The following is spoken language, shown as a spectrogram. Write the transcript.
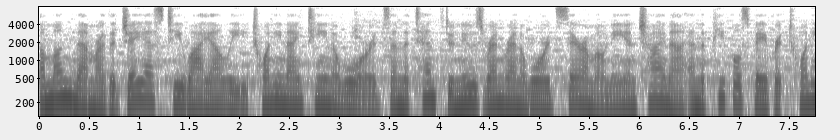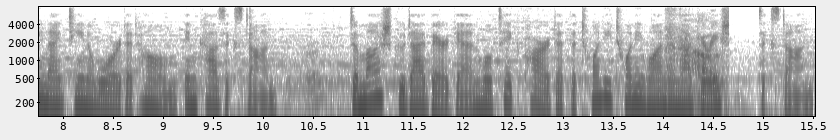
Among them are the JSTYLE 2019 awards and the 10th Du News Renren Awards ceremony in China and the People's Favorite 2019 award at home, in Kazakhstan. Dimash Kudaibergen will take part at the 2021 inauguration in Kazakhstan.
